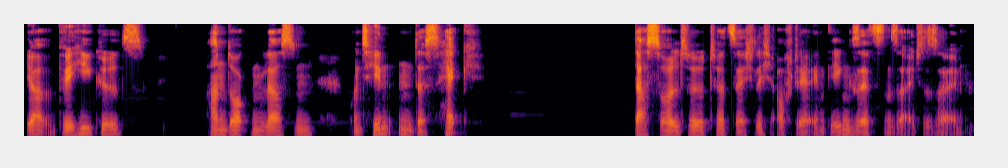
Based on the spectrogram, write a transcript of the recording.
ja, Vehikels andocken lassen und hinten das Heck. Das sollte tatsächlich auf der entgegengesetzten Seite sein.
